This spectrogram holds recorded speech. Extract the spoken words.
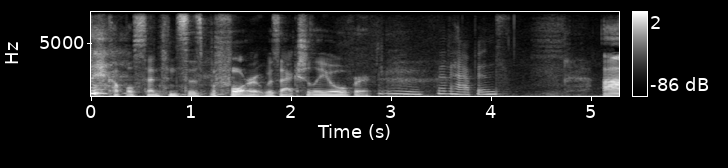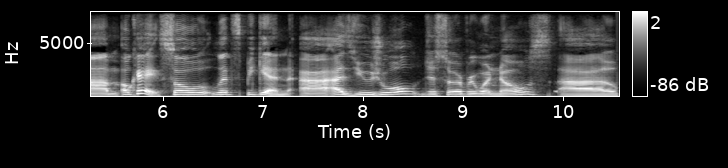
a couple sentences before it was actually over. That happens. Um, okay, so let's begin. Uh, as usual, just so everyone knows, uh,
